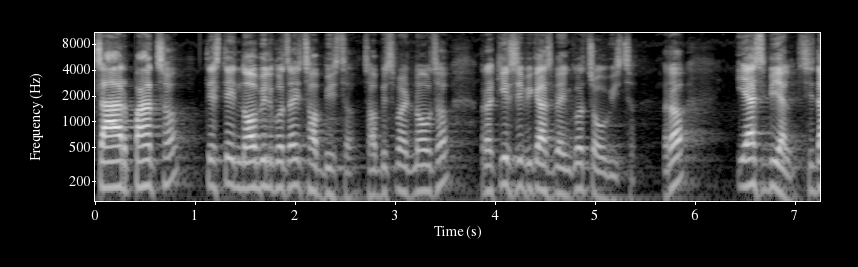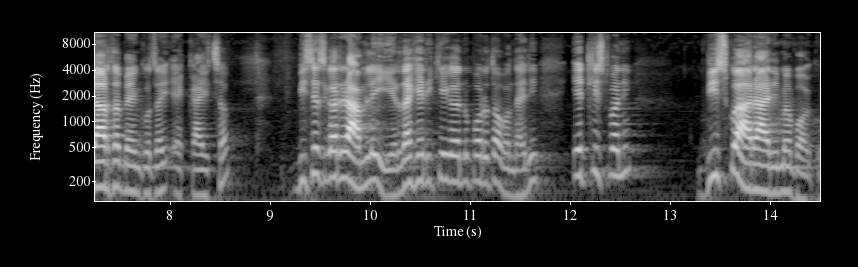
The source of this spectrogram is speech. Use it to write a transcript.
चार पाँच छ त्यस्तै नबिलको चाहिँ छब्बिस छ। छब्बिस पोइन्ट नौ छ र कृषि विकास ब्याङ्कको चौबिस छ र एसबिएल सिद्धार्थ ब्याङ्कको चाहिँ एक्काइस छ। विशेष गरेर हामीले हेर्दाखेरि के गर्नु पऱ्यो त भन्दाखेरि एटलिस्ट पनि बिसको हाराहारीमा भएको।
